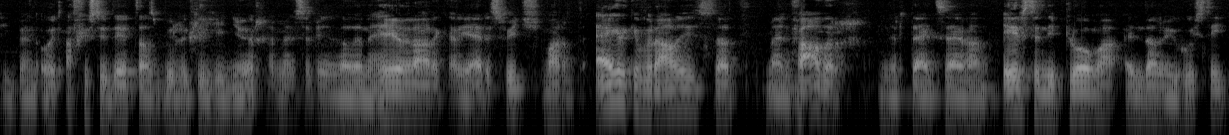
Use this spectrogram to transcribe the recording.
ik ben ooit afgestudeerd als burgerlijk ingenieur en mensen vinden dat een heel rare carrière switch. Maar het eigenlijke verhaal is dat mijn vader in de tijd zei van eerst een diploma en dan uw goesting.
